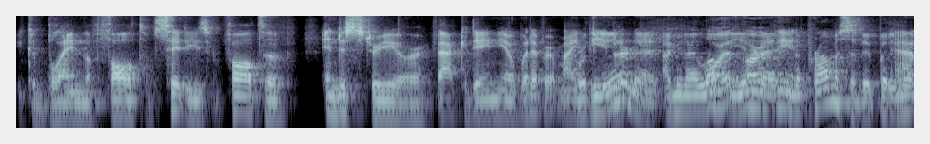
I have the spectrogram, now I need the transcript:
you could blame the fault of cities or fault of industry or academia, whatever it might or be. the but- internet i mean i love Or- the internet the- and the promise of it but in a,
